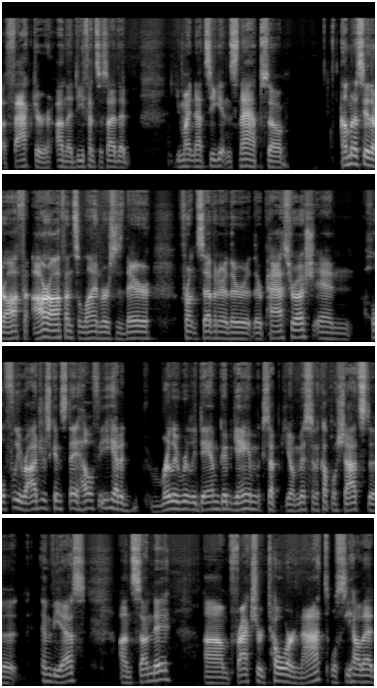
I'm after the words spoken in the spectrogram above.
a factor on the defensive side that you might not see getting snaps. So I'm going to say their off our offensive line versus their front seven or their their pass rush, and hopefully Rodgers can stay healthy. He had a really really damn good game, except you know missing a couple shots to MVS on Sunday. Um, fractured toe or not, we'll see how that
